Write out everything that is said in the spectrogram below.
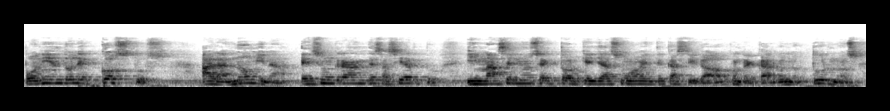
poniéndole costos a la nómina es un gran desacierto y más en un sector que ya es sumamente castigado con recargos nocturnos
